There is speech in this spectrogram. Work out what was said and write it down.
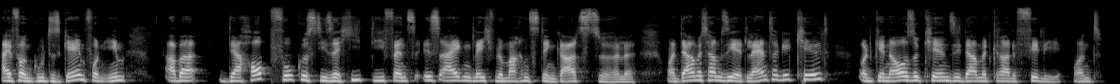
Einfach ein gutes Game von ihm. Aber der Hauptfokus dieser Heat-Defense ist eigentlich, wir machen es den Guards zur Hölle. Und damit haben sie Atlanta gekillt und genauso killen sie damit gerade Philly. Und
